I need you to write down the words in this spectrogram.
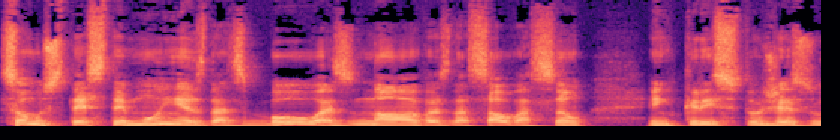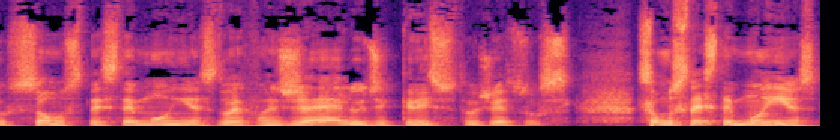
somos testemunhas das boas novas da salvação em Cristo Jesus. Somos testemunhas do Evangelho de Cristo Jesus. Somos testemunhas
